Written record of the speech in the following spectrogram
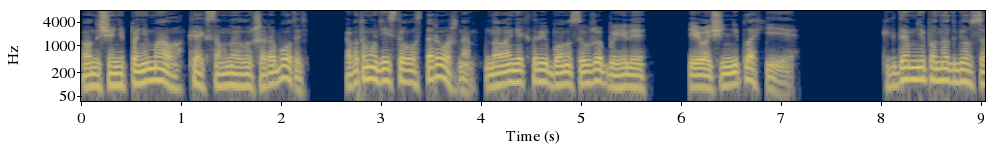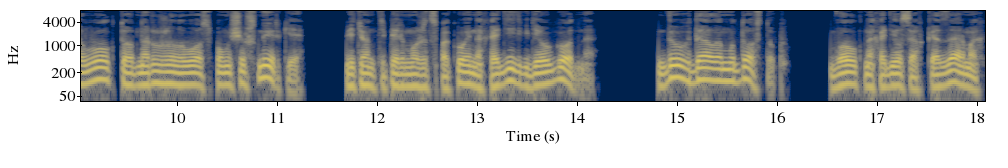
Он еще не понимал, как со мной лучше работать, а потому действовал осторожно, но некоторые бонусы уже были, и очень неплохие. Когда мне понадобился волк, то обнаружил его с помощью шнырки, ведь он теперь может спокойно ходить где угодно. Дух дал ему доступ. Волк находился в казармах,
